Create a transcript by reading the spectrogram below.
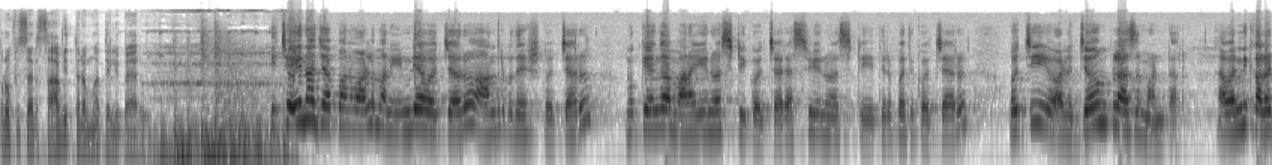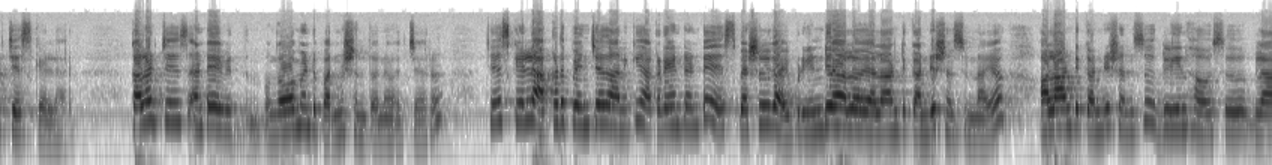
ప్రొఫెసర్ సావిత్రమ్మ తెలిపారు. ఈ చైనా జపాన్ వాళ్ళు మన ఇండియా వచ్చారు ఆంధ్రప్రదేశ్కి వచ్చారు. ముఖ్యంగా మన యూనివర్సిటీకి వచ్చారు ఎస్వి యూనివర్సిటీ తిరుపతికి వచ్చారు. వచ్చి వాళ్ళు జర్మ్ ప్లాజం అంటారు. అవన్నీ కలెక్ట్ చేసుకెళ్ళారు. కలెక్ట్ చేసి అంటే విత్ గవర్నమెంట్ పర్మిషన్తోనే వచ్చారు. చేసుకెళ్ళి అక్కడ పెంచేదానికి అక్కడ ఏంటంటే స్పెషల్గా ఇప్పుడు ఇండియాలో ఎలాంటి కండిషన్స్ ఉన్నాయో అలాంటి కండిషన్స్ గ్లీన్ హౌస్ గ్లా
